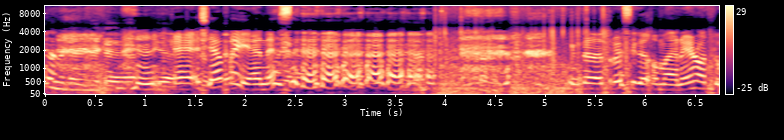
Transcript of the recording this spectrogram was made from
Kayaknya kayak ya. Kayak siapa ya Nes? Gitu, terus juga kemarin waktu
